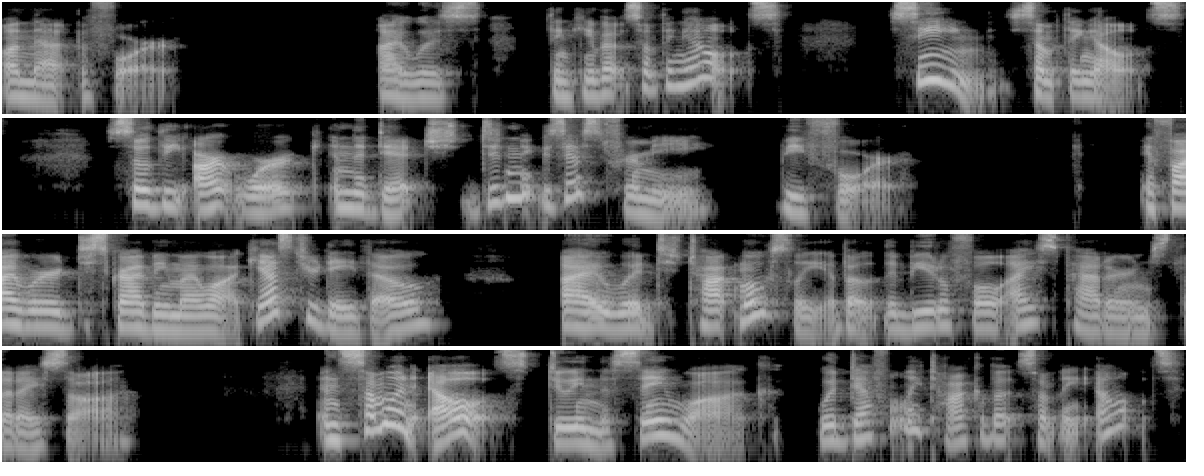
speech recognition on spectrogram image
on that before. I was thinking about something else, seeing something else. So the artwork in the ditch didn't exist for me before. If I were describing my walk yesterday, though, I would talk mostly about the beautiful ice patterns that I saw. And someone else doing the same walk would definitely talk about something else,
